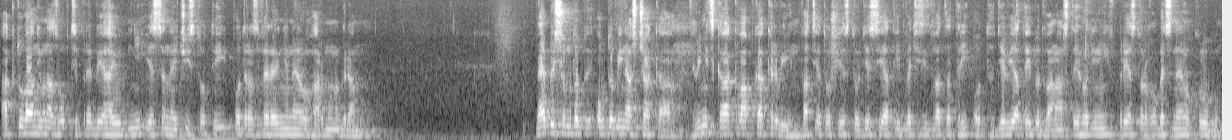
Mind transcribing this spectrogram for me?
Aktuálne u nás v obci prebiehajú dni jesenej čistoty podľa zverejneného harmonogramu. V najbližšom období nás čaká Hlinická kvapka krvi 26.10.2023 od 9. do 12. hodiny v priestoroch obecného klubu.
